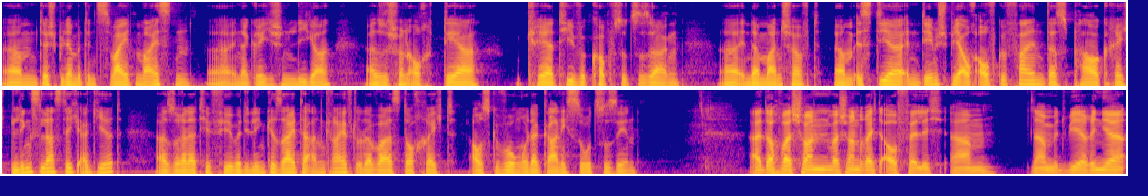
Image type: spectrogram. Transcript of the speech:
Ähm, der Spieler mit den zweitmeisten äh, in der griechischen Liga. Also schon auch der kreative Kopf sozusagen äh, in der Mannschaft. Ähm, ist dir in dem Spiel auch aufgefallen, dass Pauk recht linkslastig agiert? Also relativ viel über die linke Seite angreift oder war es doch recht ausgewogen oder gar nicht so zu sehen? Ja, doch, war schon, war schon recht auffällig. Ähm, da mit Vierinha,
